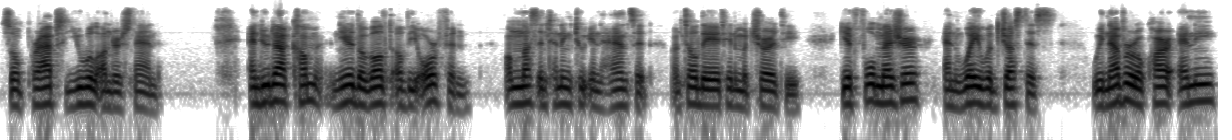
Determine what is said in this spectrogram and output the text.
so perhaps you will understand. And do not come near the wealth of the orphan, unless intending to enhance it until they attain maturity. Give full measure and weigh with justice. We never require any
